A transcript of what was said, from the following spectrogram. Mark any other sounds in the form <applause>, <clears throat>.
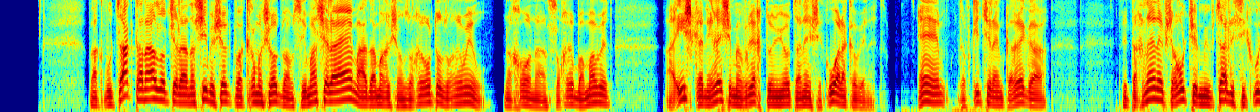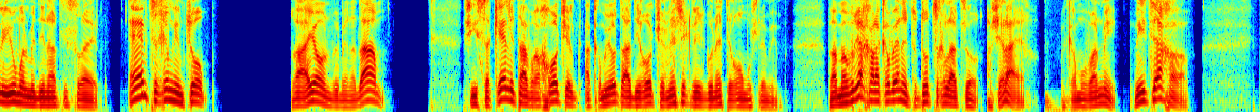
והקבוצה הקטנה הזאת של האנשים יושבת כבר כמה שעות, והמשימה שלהם, האדם הראשון, זוכר אותו? זוכר מי הוא? נכון, הסוחר במוות. האיש כנראה שמבריח את אוניות הנשק, הוא על הכוונת. הם, התפקיד שלהם כרגע, לתכנן אפשרות של מבצע לסיכול איום על מדינת ישראל. הם צריכים למצוא רעיון ובן אדם שיסכל את ההברחות של הכמויות האדירות של נשק לארגוני טרור מוסלמים. והמבריח על הכוונת, אותו צריך לעצור. השאלה איך, וכמובן מי. מי יצא אחריו?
